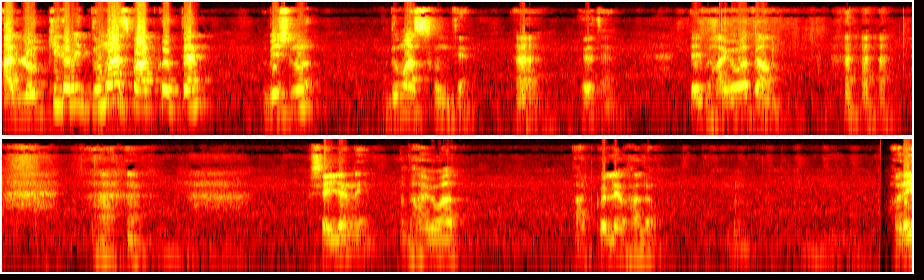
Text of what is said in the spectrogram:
আর লক্ষ্মী দেবী দু মাস পাঠ করতেন, বিষ্ণু দু মাস শুনতেন হ্যাঁ? বুঝেছেন? এই ভাগবতম, সেই জন্যে ভাগবত পাঠ করলে ভালো। হরে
